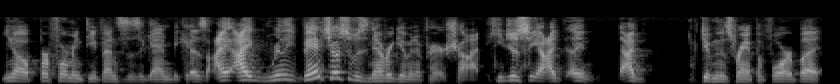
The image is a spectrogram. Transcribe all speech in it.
you know, performing defenses again because I I really Vance Joseph was never given a fair shot. He just yeah, I, I I've given this rant before, but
